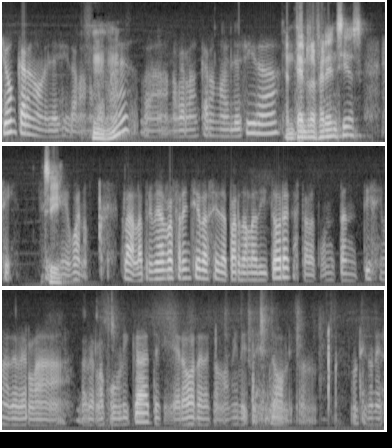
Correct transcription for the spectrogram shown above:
Jo encara no l'he llegida, la novel·la, Mhm. eh? La novel·la encara no l'he llegida. entens referències? Sí. Sí. Sí, bueno, clar, la primera referència va ser de part de l'editora, que estava contentíssima d'haver-la publicat, de que ja era hora de que l'Emili Teixidor li, els hi donés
